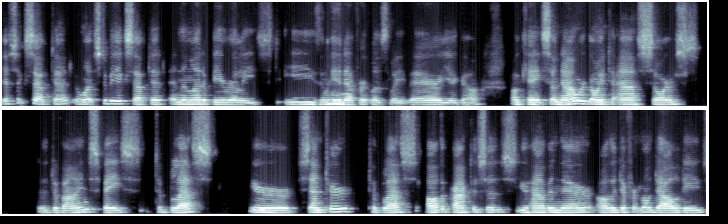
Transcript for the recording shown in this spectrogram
just accept it. It wants to be accepted, and then let it be released easily and effortlessly. There you go. Okay, so now we're going to ask Source, the divine space, to bless your center, to bless all the practices you have in there, all the different modalities,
